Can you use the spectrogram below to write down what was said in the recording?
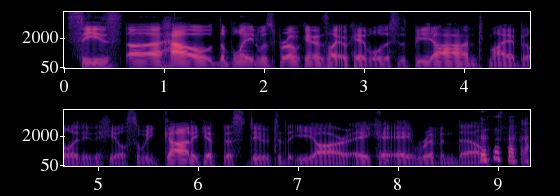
sees uh, how the blade was broken. Is like, okay, well, this is beyond my ability to heal, so we gotta get this dude to the ER, aka Rivendell.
